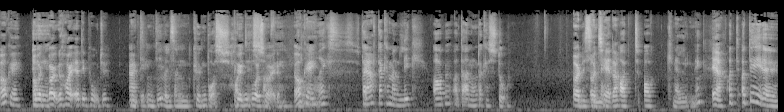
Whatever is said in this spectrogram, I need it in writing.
Okay. Og hvor, Øh. hvor høj er det podie? Det, det er vel sådan køkkenbordshøjde. Køkkenbordshøjde. Okay. noget, ikke? Der, ja. der kan man ligge oppe, og der er nogen, der kan stå Og, og tage dig. og, og knalde en, ikke? Ja. Og, og det, øh,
